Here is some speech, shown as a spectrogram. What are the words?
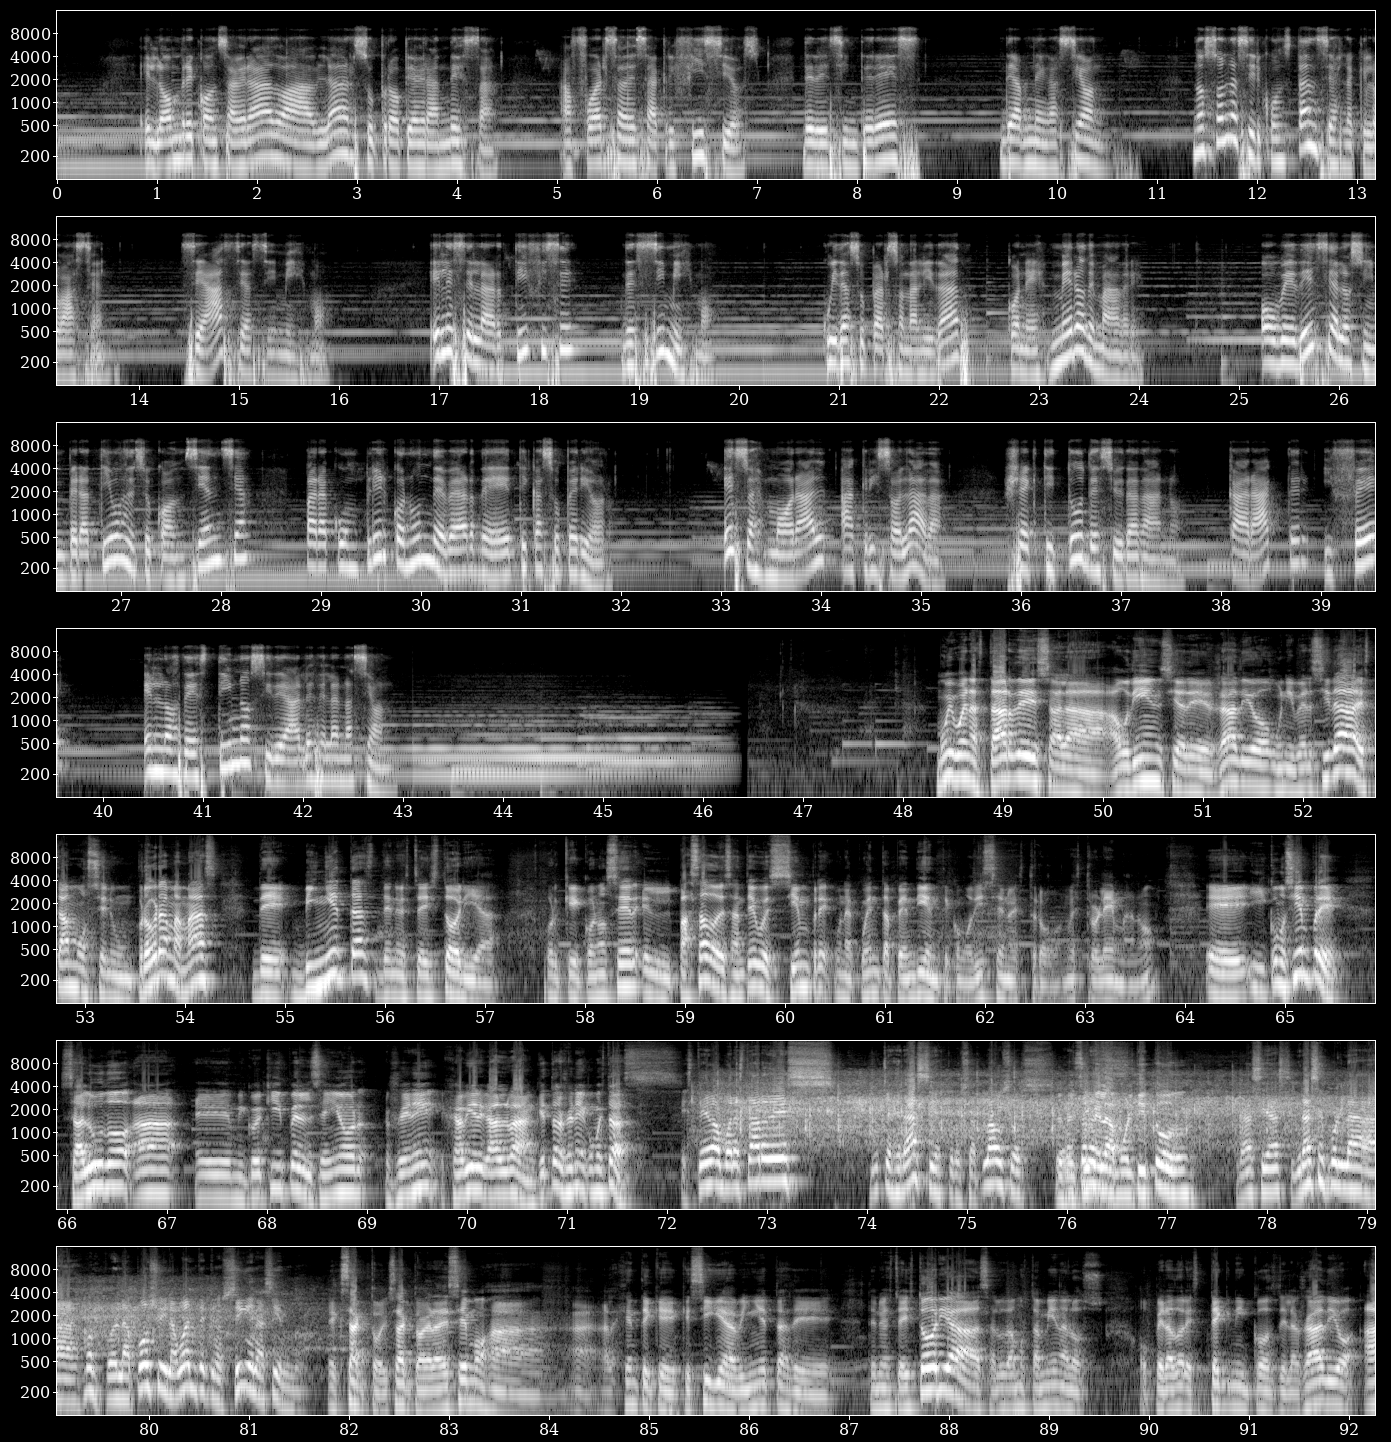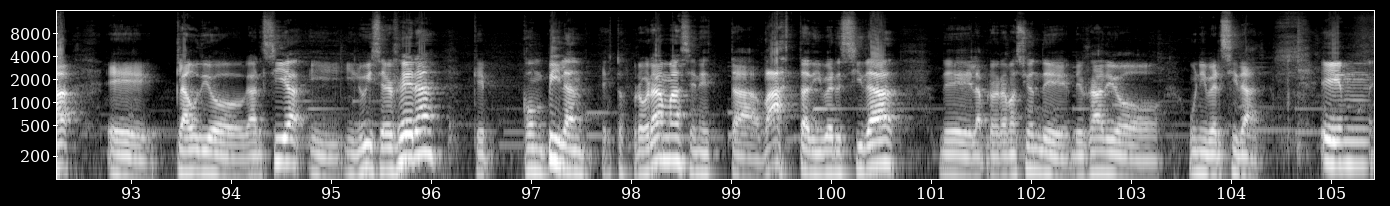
el hombre consagrado a hablar su propia grandeza, a fuerza de sacrificios, de desinterés, de abnegación. No son las circunstancias las que lo hacen, se hace a sí mismo. Él es el artífice de sí mismo. Cuida su personalidad con esmero de madre. Obedece a los imperativos de su conciencia para cumplir con un deber de ética superior. Eso es moral acrisolada, rectitud de ciudadano, carácter y fe en los destinos ideales de la nación. Muy buenas tardes a la audiencia de Radio Universidad. Estamos en un programa más de viñetas de nuestra historia. Porque conocer el pasado de Santiago es siempre una cuenta pendiente, como dice nuestro, nuestro lema, ¿no? Eh, y como siempre, saludo a eh, mi coequiper, el señor René Javier Galván. ¿Qué tal, René? ¿Cómo estás? Esteban, buenas tardes. Muchas gracias por los aplausos. Recibe la multitud. Gracias, gracias por, el apoyo y el aguante que nos siguen haciendo. Exacto, exacto. Agradecemos a, la gente que, sigue a viñetas de, nuestra historia. Saludamos también a los operadores técnicos de la radio, a eh, Claudio García y, Luis Herrera, que compilan estos programas en esta vasta diversidad de la programación de, Radio Universidad. Em,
